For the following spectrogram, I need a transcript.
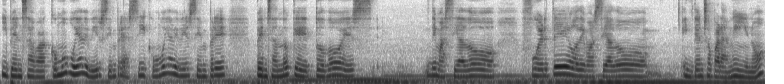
y pensaba, ¿cómo voy a vivir siempre así? ¿Cómo voy a vivir siempre pensando que todo es demasiado fuerte o demasiado intenso para mí, ¿no?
